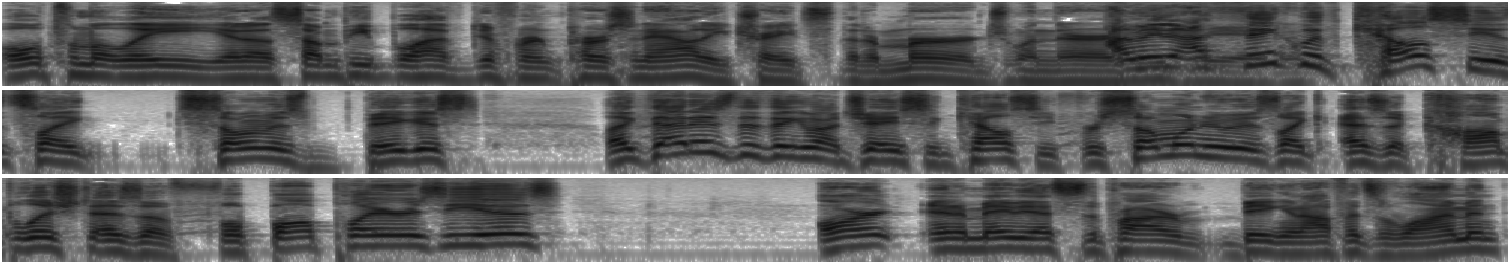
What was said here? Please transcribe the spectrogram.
ultimately, you know, some people have different personality traits that emerge when they're. I mean, I think with Kelce, it's like some of his biggest. Like that is the thing about Jason Kelce. For someone who is like as accomplished as a football player as he is, aren't and maybe that's the power of being an offensive lineman.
